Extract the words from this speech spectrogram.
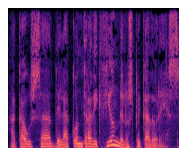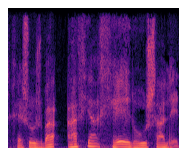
a causa de la contradicción de los pecadores. Jesús va hacia Jerusalén.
